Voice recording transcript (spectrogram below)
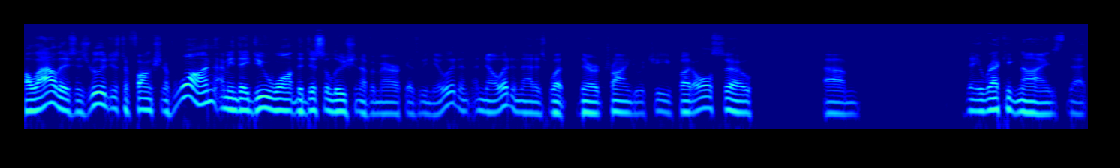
allow this is really just a function of one, I mean, they do want the dissolution of America as we knew it and, know it, and that is what they're trying to achieve. But also, um, they recognize that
